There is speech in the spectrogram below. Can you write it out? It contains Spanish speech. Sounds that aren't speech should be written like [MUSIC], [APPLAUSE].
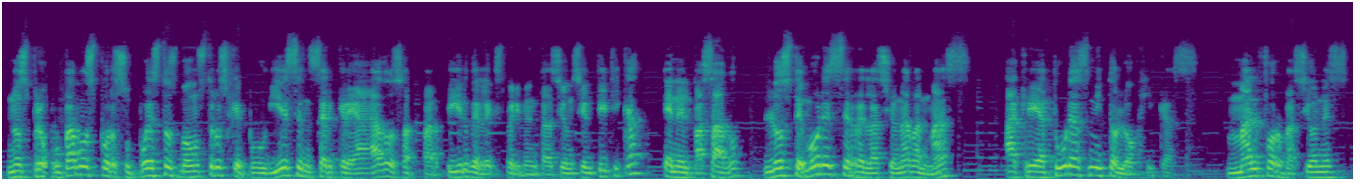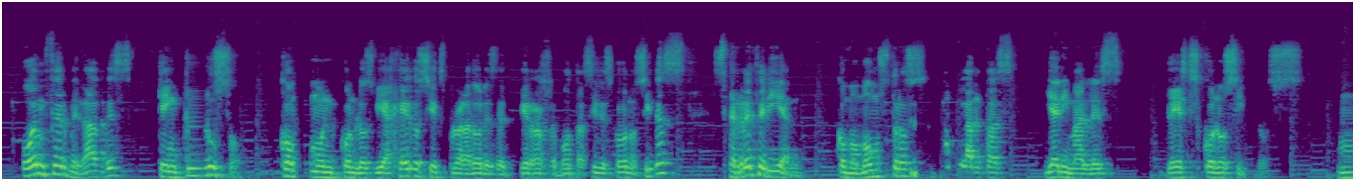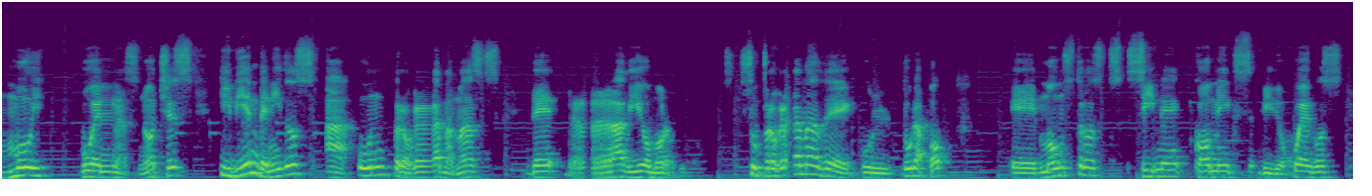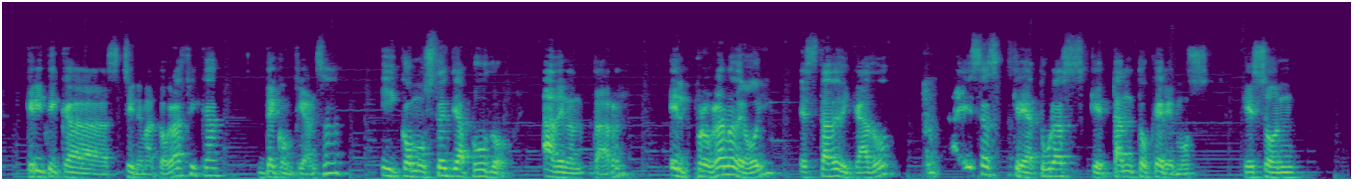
nos preocupamos por supuestos monstruos que pudiesen ser creados a partir de la experimentación científica, en el pasado los temores se relacionaban más a criaturas mitológicas, malformaciones o enfermedades que incluso con los viajeros y exploradores de tierras remotas y desconocidas, se referían como monstruos, plantas y animales desconocidos. Muy buenas noches y bienvenidos a un programa más de Radio Mórbido, su programa de cultura pop, eh, monstruos, cine, cómics, videojuegos, crítica cinematográfica de confianza. Y como usted ya pudo adelantar, el programa de hoy está dedicado a esas criaturas que tanto queremos, que son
